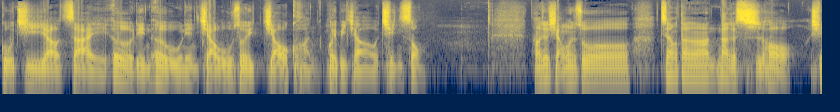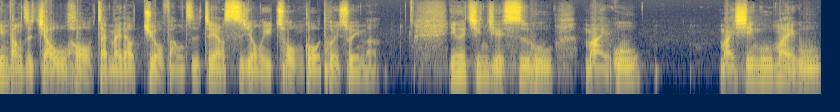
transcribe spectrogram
估计要在二零二五年交屋，所以缴款会比较轻松。然后就想问说，这样当然那个时候新房子交屋后再卖到旧房子，这样适用于重购退税吗？因为金杰似乎买屋、买新屋、卖屋、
